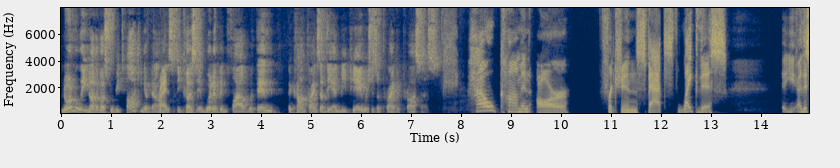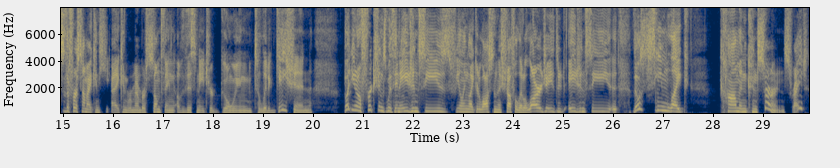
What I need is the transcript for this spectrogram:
Normally, none of us would be talking about right. this because it would have been filed within the confines of the NBPA, which is a private process. How common are frictions, spats like this? This is the first time I can I can remember something of this nature going to litigation but, you know, frictions within agencies, feeling like you're lost in the shuffle at a large agency, uh, those seem like common concerns, right?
